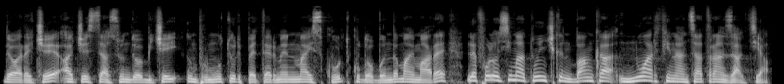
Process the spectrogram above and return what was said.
Deoarece acestea sunt de obicei împrumuturi pe termen mai scurt, cu dobândă mai mare, le folosim atunci când banca nu ar finanța tranzacția.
